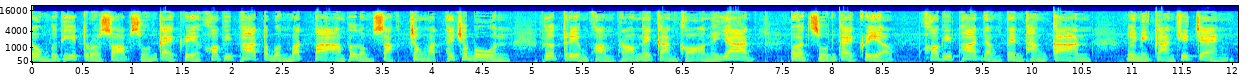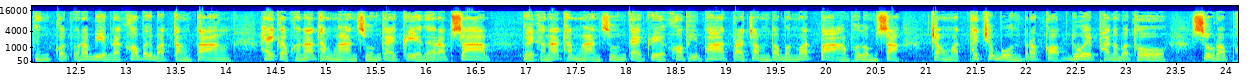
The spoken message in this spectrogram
ลงพื้นที่ตรวจสอบศูนย์ไก่เกลี่ยข้อพิพาทตำบลวัดป่าอำเภอหลมสักจังหวัดเพชรบูรณ์เพื่อเตรียมความพร้อมในการขออนุญาต เปิดศูนย์ไก่เกลี่ยข้อพิพาทอย่างเป็นทางการ โดยมีการชี้แจงถึงกฎระเบียบและข้อปฏิบัติต่าง ๆ ให้กับคณะทำงานศูนย์ไก่เกลี่ยได้รับทราบ โดยคณะทำงานศูนย์ไก่เกลี่ยข้อพิพาทประจำตำบลวัดป่าอำเภอลมศักดิ์จังหวัดเพชรบูรณ์ประกอบด้วยพันบโท สุรพ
